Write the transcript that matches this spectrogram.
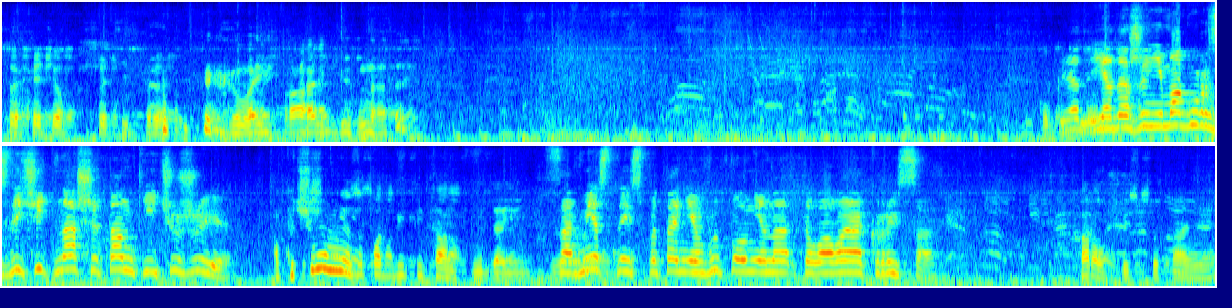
что хотел пошутить про это. Говори правильно. Я, я даже не могу различить наши танки и чужие. А почему мне за подбитый танк не дают? Совместное испытание выполнено, тыловая крыса. Хорошее испытание.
